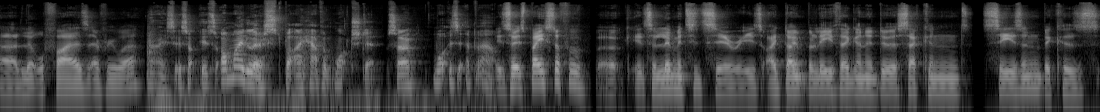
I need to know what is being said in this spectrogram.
uh, Little Fires Everywhere. Nice. It's it's on my list, but I haven't watched it. So what is it about? So it's based off of a book. It's a limited series. I don't believe they're going to do a second season because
